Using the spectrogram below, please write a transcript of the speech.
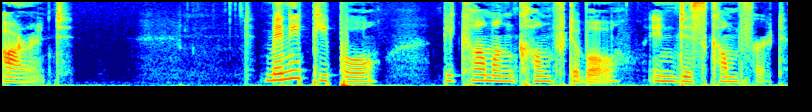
aren't. Many people become uncomfortable in discomfort.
